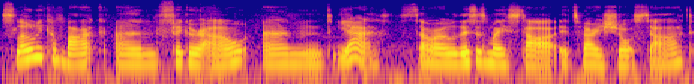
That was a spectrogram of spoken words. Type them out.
slowly come back and figure it out and yeah so this is my start. It's very short start,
